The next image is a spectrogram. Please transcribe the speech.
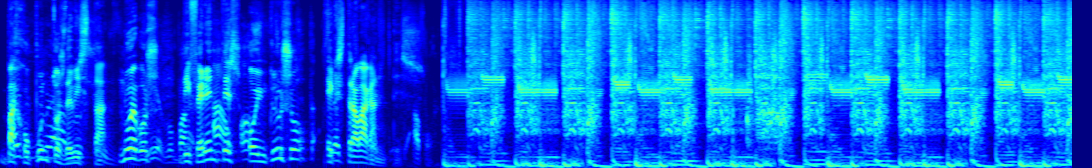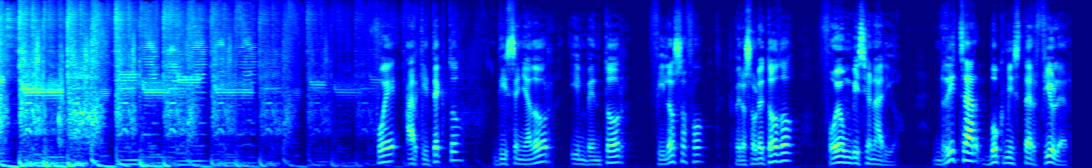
bajo puntos de vista nuevos, diferentes o incluso extravagantes. Fue arquitecto, diseñador, inventor, filósofo, pero sobre todo fue un visionario. Richard Buckminster Fuller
